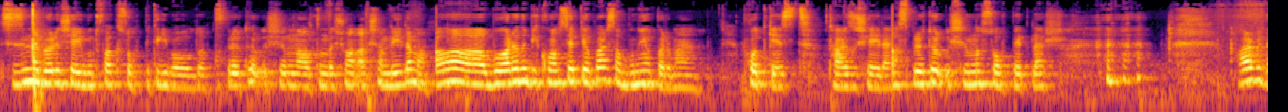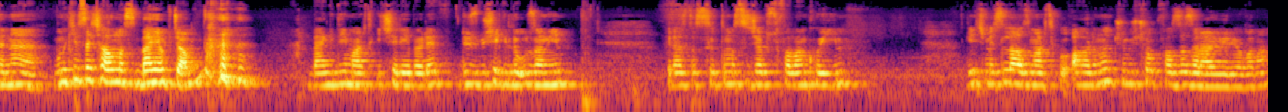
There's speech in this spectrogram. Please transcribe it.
Sizinle böyle şey mutfak sohbeti gibi oldu. Aspiratör ışığının altında şu an akşam değil ama. Aa bu arada bir konsept yaparsam bunu yaparım ha. Podcast tarzı şeyler. Aspiratör ışığında sohbetler. Harbiden ha. Bunu kimse çalmasın. Ben yapacağım. ben gideyim artık içeriye böyle düz bir şekilde uzanayım. Biraz da sırtıma sıcak su falan koyayım. Geçmesi lazım artık bu ağrının çünkü çok fazla zarar veriyor bana.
